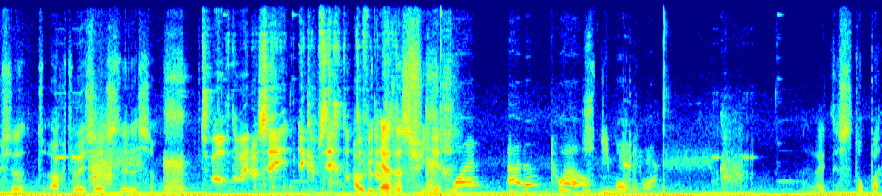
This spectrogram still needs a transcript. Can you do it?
826, dit is hem. 12 door NOC, ik heb zicht op de Audi verdachte. RS4. 1 Adam 12. is niet mooi. Hij lijkt te stoppen.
